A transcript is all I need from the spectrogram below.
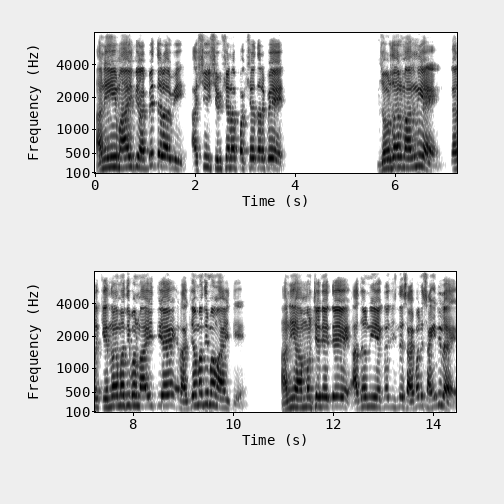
आणि ही महायुती अभ्यत राहावी अशी शिवसेना पक्षातर्फे जोरदार मागणी आहे. कारण केंद्रामध्ये पण माहिती आहे राज्यामध्ये पण माहिती आहे. आणि आमचे नेते आदरणीय एकनाथ शिंदे साहेबांनी सांगितलेलं आहे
